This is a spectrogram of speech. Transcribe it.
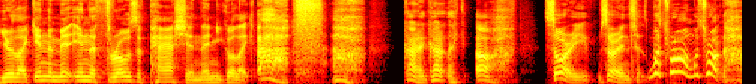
you're like in the in the throes of passion. Then you go like, ah, oh, God, I got like, oh, sorry, sorry. And says, what's wrong? What's wrong? Oh,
